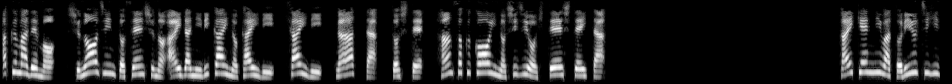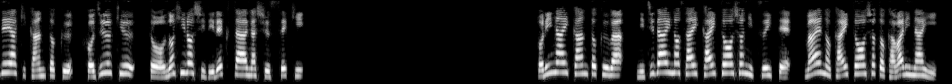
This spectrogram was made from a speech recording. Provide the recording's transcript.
あくまでも、首脳陣と選手の間に理解の乖離、乖離があった、として、反則行為の指示を否定していた。会見には鳥内秀明監督、59、と小野博士ディレクターが出席。鳥内監督は、日大の再回答書について、前の回答書と変わりない。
